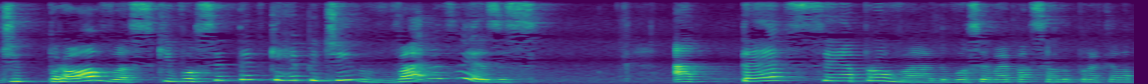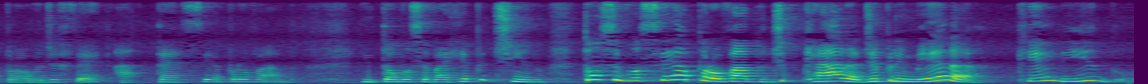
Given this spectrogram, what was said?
de provas que você teve que repetir várias vezes. Até ser aprovado, você vai passando por aquela prova de fé, até ser aprovado. Então você vai repetindo. Então, se você é aprovado de cara, de primeira, querido,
